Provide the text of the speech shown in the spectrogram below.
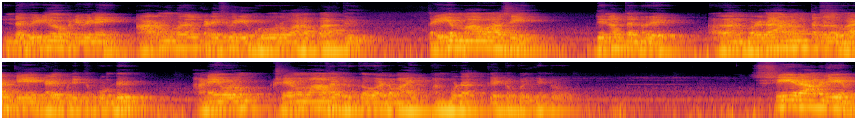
இந்த வீடியோ பதிவினை ஆரம்பம் முதல் கடைசி வரை முழுவதுமாக பார்த்து தை அமாவாசை தினத்தன்று அதன் பிரகாரம் தங்களது வாழ்க்கையை கடைபிடித்துக் கொண்டு அனைவரும் க்ஷேமமாக இருக்க வேண்டுமாய் அன்புடன் கேட்டுக்கொள்கின்றோம். ஸ்ரீராமஜெயம்.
